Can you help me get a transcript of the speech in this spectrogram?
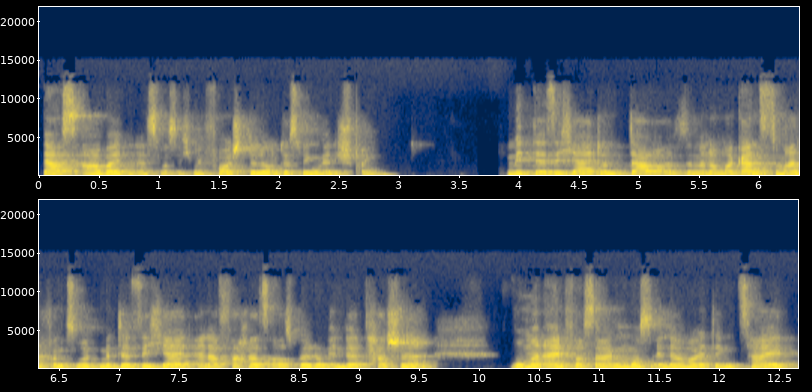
das Arbeiten ist, was ich mir vorstelle. Und deswegen werde ich springen. Mit der Sicherheit, und da sind wir nochmal ganz zum Anfang zurück, mit der Sicherheit einer Facharztausbildung in der Tasche, wo man einfach sagen muss, in der heutigen Zeit,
